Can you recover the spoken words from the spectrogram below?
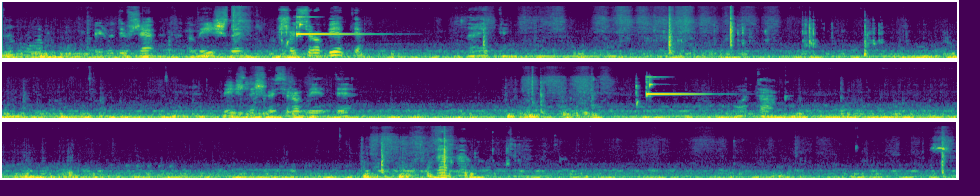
Ну, люди вже вийшли щось робити. Знаєте. Вийшли щось робити. Отак. Так, отак. Що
